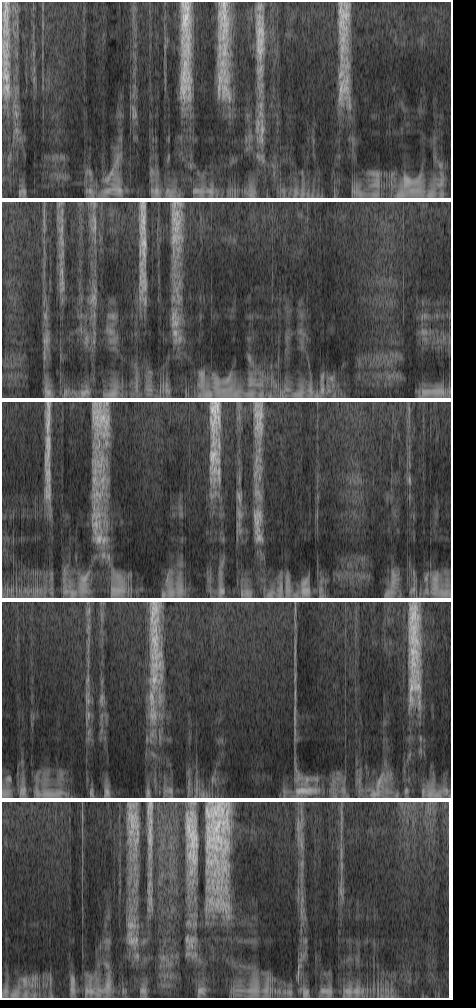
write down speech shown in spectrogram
схід, прибувають придані сили з інших регіонів. Постійно оновлення під їхні задачі, оновлення лінії оборони. І е, запевню вас, що ми закінчимо роботу над оборонним укріпленням тільки після перемоги. До е, перемоги ми постійно будемо поправляти щось, щось укріплювати в-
